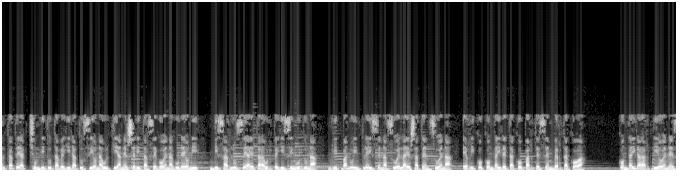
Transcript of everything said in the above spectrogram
Alkateak txundituta begiratu zion aulkian eserita zegoen agure honi, bizar luzea eta aurpegi zimurduna, Rit Banu Intle izena zuela esaten zuena, herriko kondairetako parte zen bertakoa. Kondaira hartioenez,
